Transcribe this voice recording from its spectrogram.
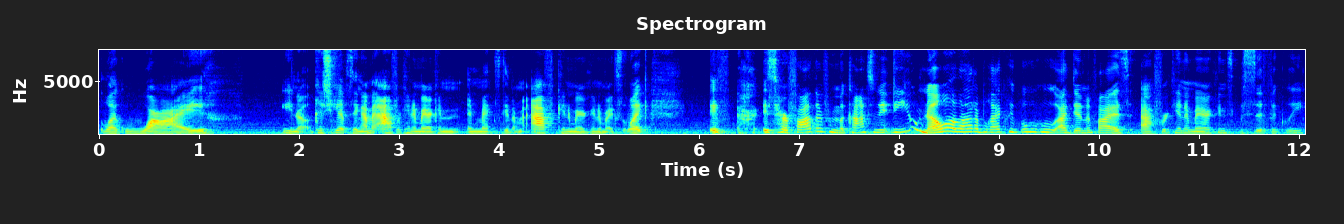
like why? You know because she kept saying i'm african american and mexican i'm african american and mexican like if is her father from the continent do you know a lot of black people who identify as african american specifically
